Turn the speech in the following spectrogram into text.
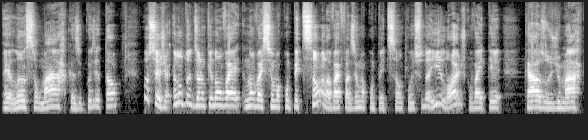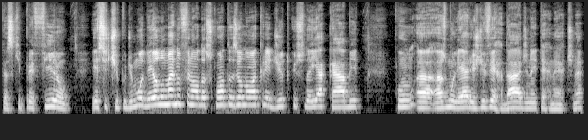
é, lançam marcas e coisa e tal. Ou seja, eu não estou dizendo que não vai, não vai ser uma competição, ela vai fazer uma competição com isso daí, lógico, vai ter casos de marcas que prefiram esse tipo de modelo, mas no final das contas eu não acredito que isso daí acabe com uh, as mulheres de verdade na internet, né?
